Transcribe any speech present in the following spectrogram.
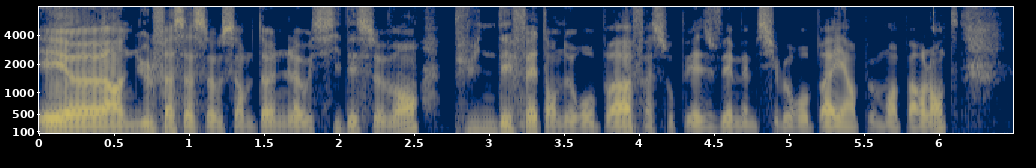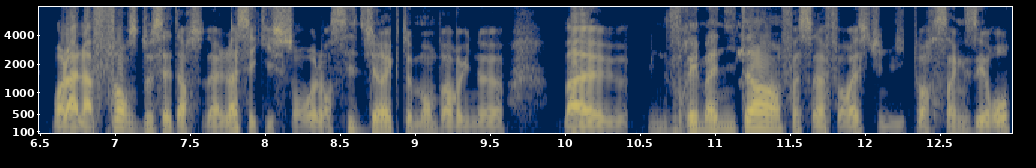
Et euh, un nul face à Southampton, là aussi décevant, puis une défaite en Europa face au PSV, même si l'Europa est un peu moins parlante voilà, la force de cet Arsenal-là, c'est qu'ils se sont relancés directement par une, bah, une vraie manita hein, face à la Forest, une victoire 5-0.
